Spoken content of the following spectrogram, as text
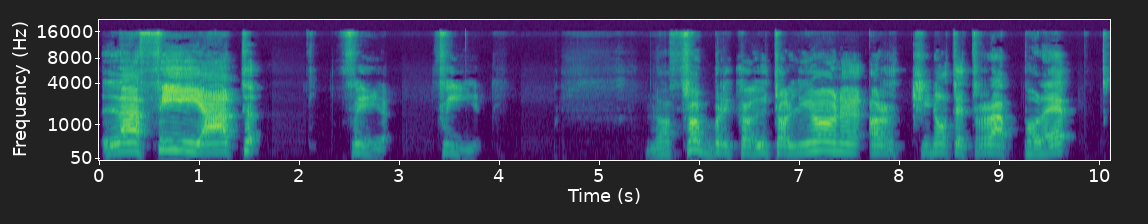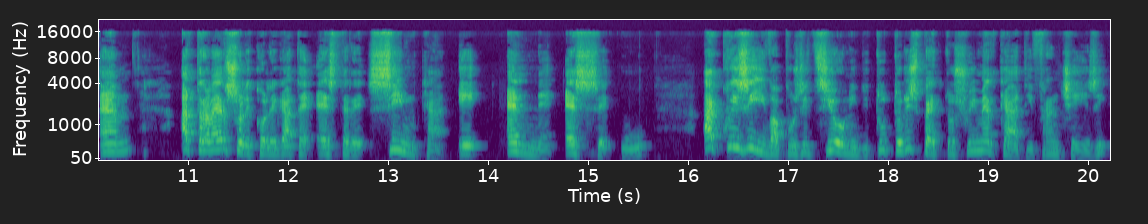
la Fiat, Fiat, Fiat, la fabbrica italiana arcinote trappole, ehm, attraverso le collegate estere Simca e NSU, acquisiva posizioni di tutto rispetto sui mercati francesi,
